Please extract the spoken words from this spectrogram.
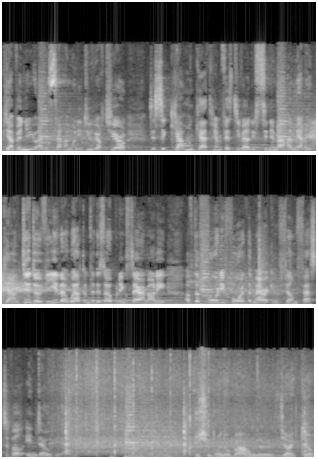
bienvenue à la cérémonie d'ouverture de ce 44e Festival du cinéma américain de Deauville. Welcome to this opening ceremony of the 44th American Film Festival in Deauville. Je suis Bruno Barre, le directeur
